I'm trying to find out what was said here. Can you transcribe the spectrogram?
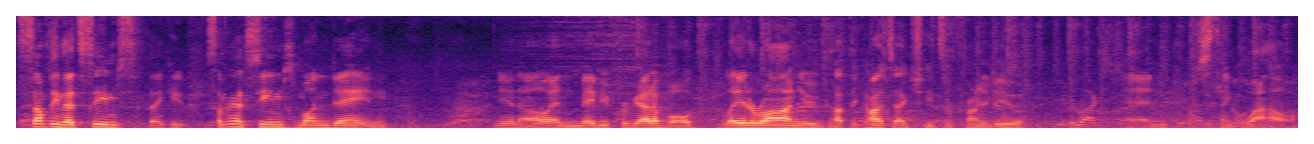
something that seems thank you, something that seems mundane, you know, and maybe forgettable. Later on, you've got the contact sheets in front of you, and just think, wow,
